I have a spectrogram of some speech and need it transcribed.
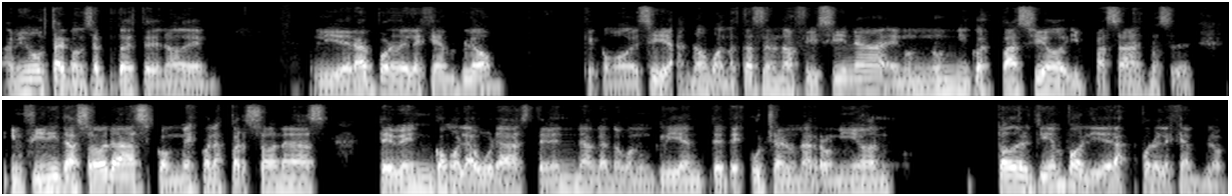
a mí me gusta el concepto este, ¿no? De liderar por el ejemplo, que como decías, ¿no? Cuando estás en una oficina, en un único espacio y pasas, no sé, infinitas horas, con mes con las personas, te ven cómo laburás, te ven hablando con un cliente, te escuchan en una reunión, todo el tiempo lideras por el ejemplo.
